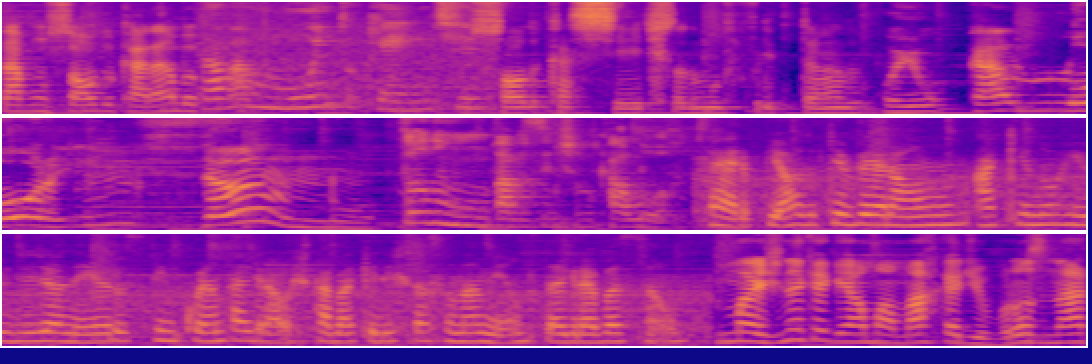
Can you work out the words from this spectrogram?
Tava um sol do caramba. Tava muito quente. Sol do cacete, todo mundo fritando. Foi o calor insano. Todo mundo tava sentindo calor. Sério, pior do que verão aqui no Rio de Janeiro, 50 graus. Tava aquele estacionamento da gravação. Imagina que ia ganhar uma marca de bronze na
